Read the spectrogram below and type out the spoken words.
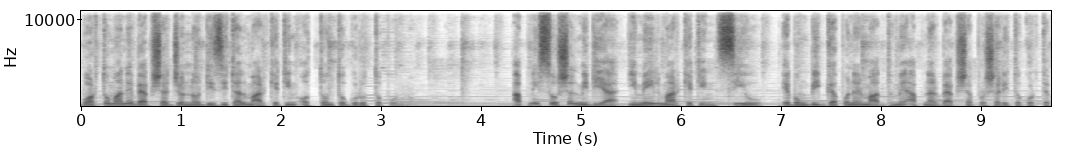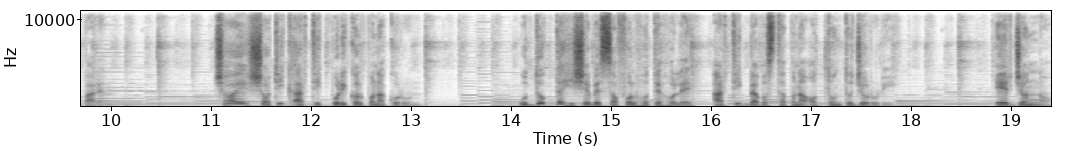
বর্তমানে ব্যবসার জন্য ডিজিটাল মার্কেটিং অত্যন্ত গুরুত্বপূর্ণ। আপনি সোশ্যাল মিডিয়া, ইমেইল মার্কেটিং, সিইউ এবং বিজ্ঞাপনের মাধ্যমে আপনার ব্যবসা প্রসারিত করতে পারেন। ছয়, সঠিক আর্থিক পরিকল্পনা করুন। উদ্যোক্তা হিসেবে সফল হতে হলে আর্থিক ব্যবস্থাপনা অত্যন্ত জরুরি। এর জন্য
